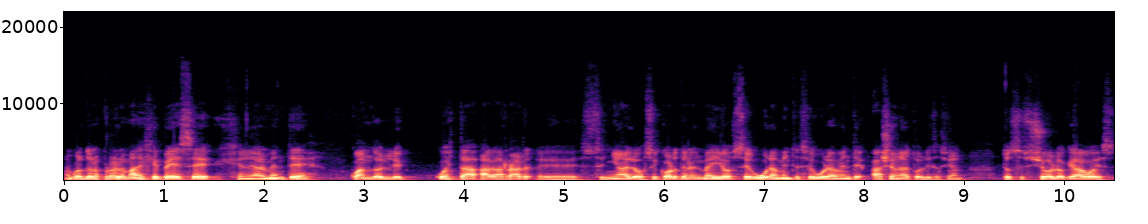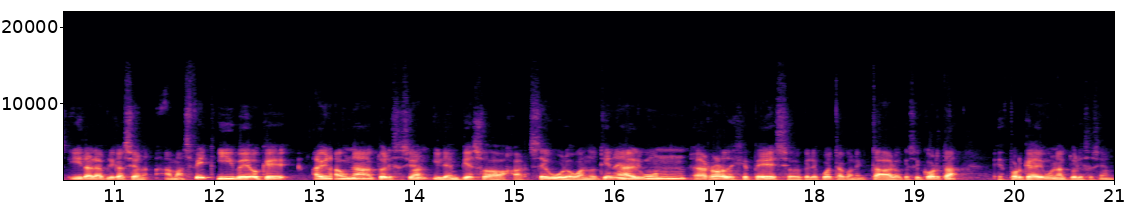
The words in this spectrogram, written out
En cuanto a los problemas de GPS, generalmente cuando le cuesta agarrar eh, señal o se corta en el medio, seguramente, seguramente haya una actualización. Entonces yo lo que hago es ir a la aplicación Amazfit y veo que hay una actualización y le empiezo a bajar. Seguro, cuando tiene algún error de GPS o que le cuesta conectar o que se corta, es porque hay alguna actualización.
